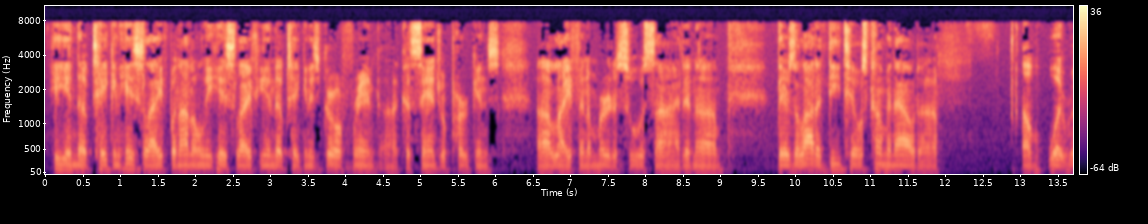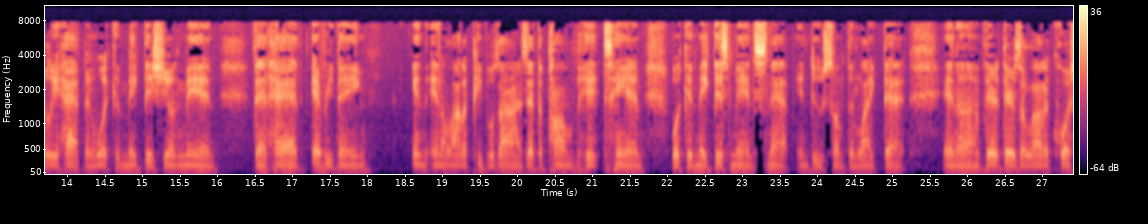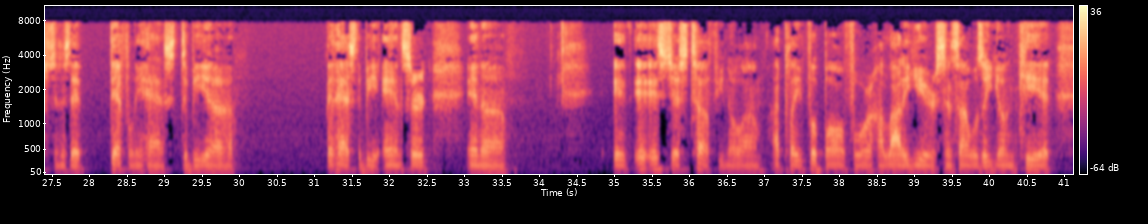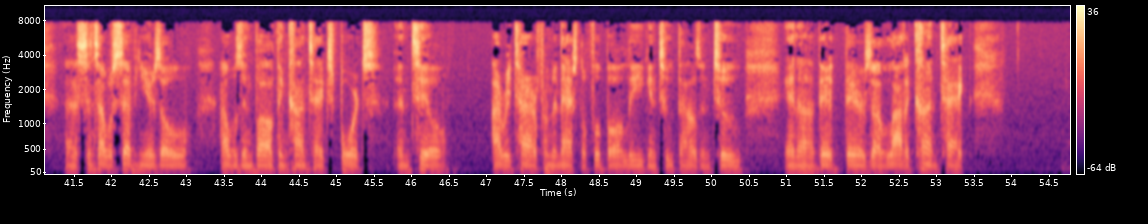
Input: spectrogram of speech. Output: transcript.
he ended up taking his life, but not only his life, he ended up taking his girlfriend, uh, Cassandra Perkins, uh, life in a murder suicide. And, um, there's a lot of details coming out, uh, of what really happened, what could make this young man that had everything in, in a lot of people's eyes at the palm of his hand, what could make this man snap and do something like that. And, uh, there, there's a lot of questions that definitely has to be, uh, that has to be answered. And, uh, it, it, it's just tough. You know, um, I played football for a lot of years since I was a young kid. Uh, since I was seven years old, I was involved in contact sports until I retired from the National Football League in 2002. And, uh, there, there's a lot of contact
